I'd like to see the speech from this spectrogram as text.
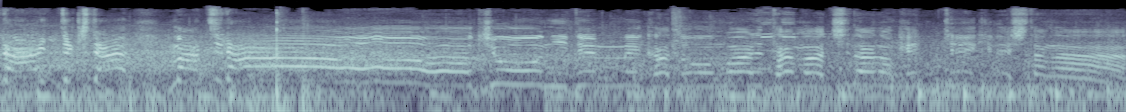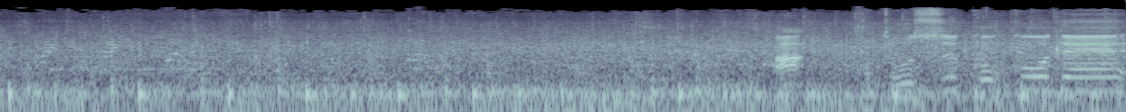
田入ってきた。町田今日2点目かと思われた町田の決定機でしたが。あ鳥栖ここで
